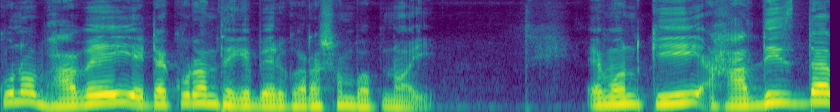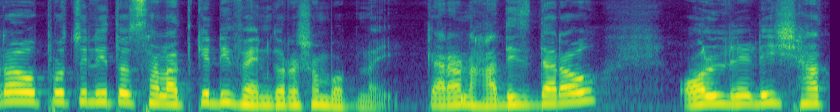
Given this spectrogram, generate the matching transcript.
কোনোভাবেই এটা কোরআন থেকে বের করা সম্ভব নয়। এমনকি হাদিস দ্বারাও প্রচলিত সালাদকে ডিফাইন করা সম্ভব নয়। কারণ হাদিস দ্বারাও অলরেডি সাত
